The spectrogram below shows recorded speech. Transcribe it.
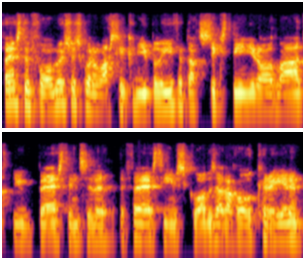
first and foremost, just want to ask you, can you believe that that 16 year old lad who burst into the, the first team squad has had a whole career and,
